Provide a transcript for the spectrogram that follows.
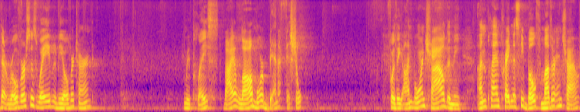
that Roe versus Wade would be overturned and replaced by a law more beneficial for the unborn child and the unplanned pregnancy, both mother and child.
